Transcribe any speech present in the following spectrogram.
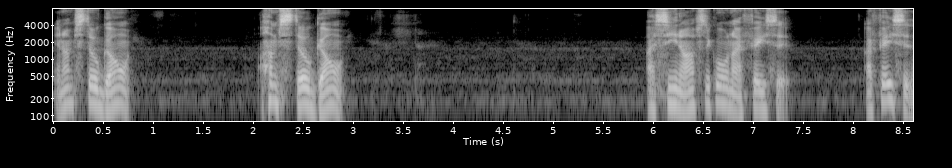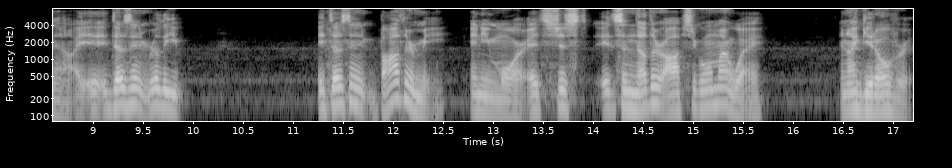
And I'm still going. I'm still going. I see an obstacle and I face it. I face it now. It doesn't really it doesn't bother me anymore. It's just it's another obstacle in my way and I get over it.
